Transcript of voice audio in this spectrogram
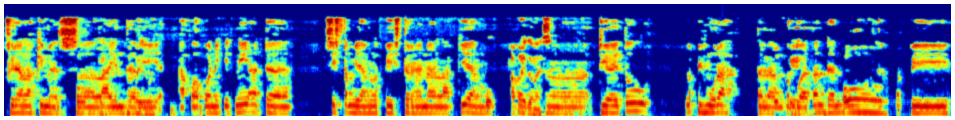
viral lagi mas. Oh, Selain dari itu, aquaponik ini ada sistem yang lebih sederhana lagi yang oh, apa itu mas? Uh, dia itu lebih murah dalam okay. pembuatan dan oh. lebih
